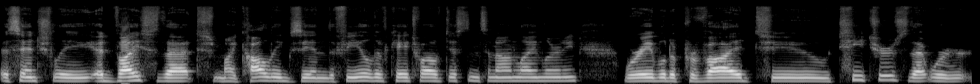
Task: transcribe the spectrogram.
essentially advice that my colleagues in the field of K-12 distance and online learning we're able to provide to teachers that were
